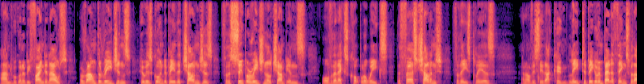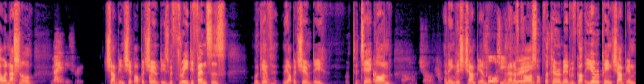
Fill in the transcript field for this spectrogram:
And we're going to be finding out around the regions who is going to be the challengers for the Super Regional Champions over the next couple of weeks. The first challenge for these players. And obviously, that can lead to bigger and better things with our national 93. championship opportunities with three defences we'll give the opportunity to take on an English champion. And then, of course, up the pyramid, we've got the European champion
